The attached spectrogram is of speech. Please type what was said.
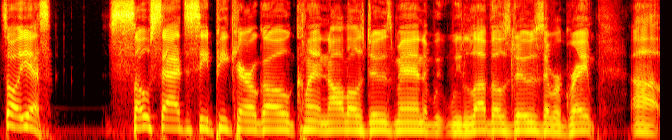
So yes, so sad to see Pete Carroll go, Clinton, all those dudes, man. We, we love those dudes. They were great. Uh,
